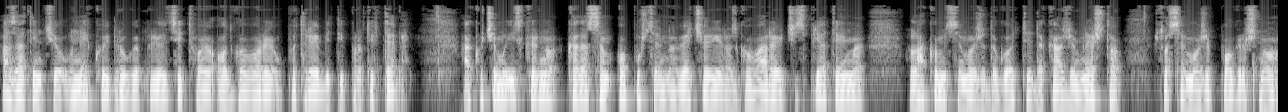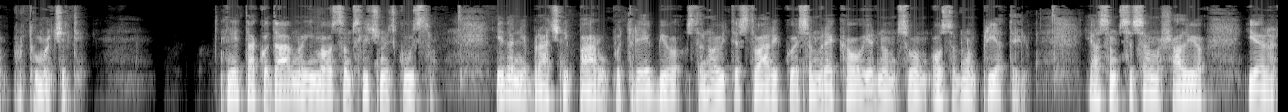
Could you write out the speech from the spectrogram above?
a zatim će u nekoj drugoj prilici tvoje odgovore upotrijebiti protiv tebe. Ako ćemo iskreno, kada sam opušten na večeri razgovarajući s prijateljima, lako mi se može dogoditi da kažem nešto što se može pogrešno protumačiti. Ne tako davno imao sam slično iskustvo. Jedan je bračni par upotrijebio stanovite stvari koje sam rekao jednom svom osobnom prijatelju. Ja sam se samo šalio jer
